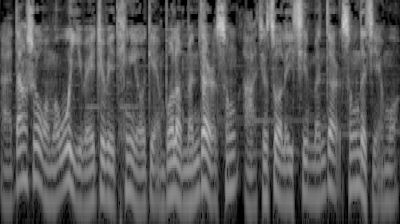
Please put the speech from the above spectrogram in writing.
呃，当时我们误以为这位听友点播了门德尔松啊，就做了一期门德尔松的节目。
